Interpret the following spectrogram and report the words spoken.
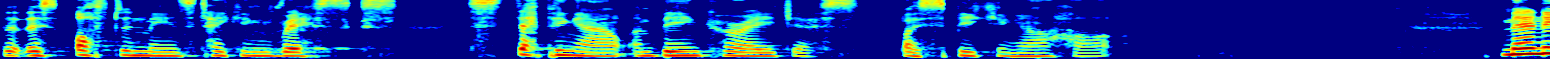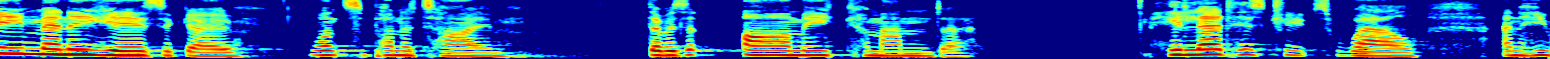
that this often means taking risks, stepping out, and being courageous by speaking our heart. Many, many years ago, once upon a time, there was an army commander. He led his troops well and he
